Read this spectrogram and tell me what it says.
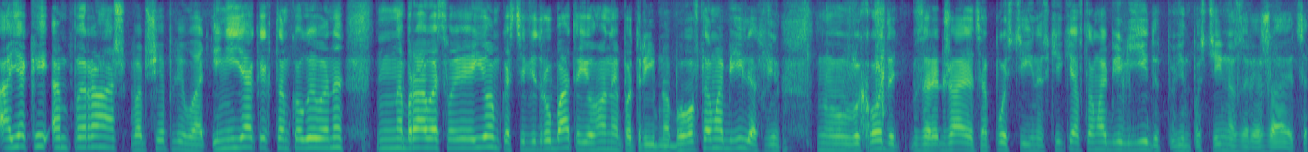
а який ампераж, взагалі плівать. І ніяких там, коли вона набрала своєї ємкості, відрубати його не потрібно. Бо в автомобілях він ну, виходить, заряджається постійно. Скільки автомобіль їде, він постійно заряджається.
